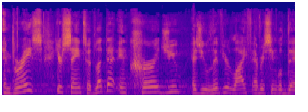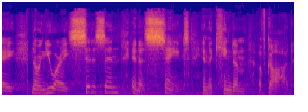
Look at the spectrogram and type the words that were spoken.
Embrace your sainthood. Let that encourage you as you live your life every single day, knowing you are a citizen and a saint in the kingdom of God.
